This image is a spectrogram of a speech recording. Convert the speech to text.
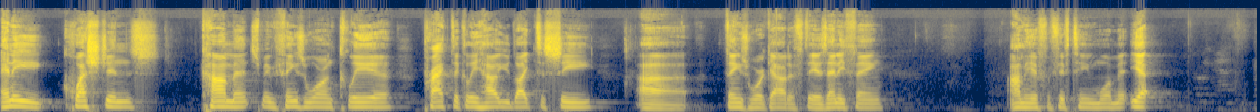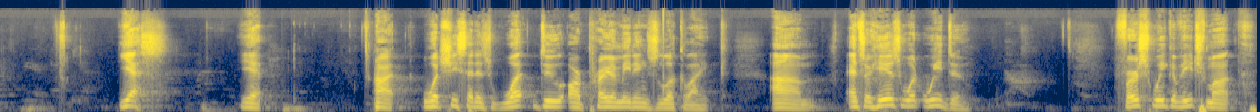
Any questions, comments, maybe things were unclear, practically how you'd like to see uh, things work out. If there's anything, I'm here for 15 more minutes. Yeah. Yes. Yeah. All right. What she said is, what do our prayer meetings look like? Um, and so here's what we do. First week of each month,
